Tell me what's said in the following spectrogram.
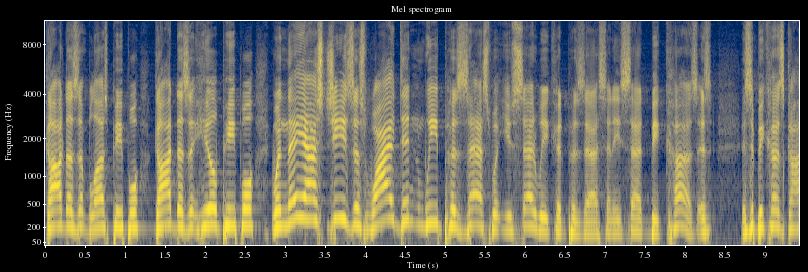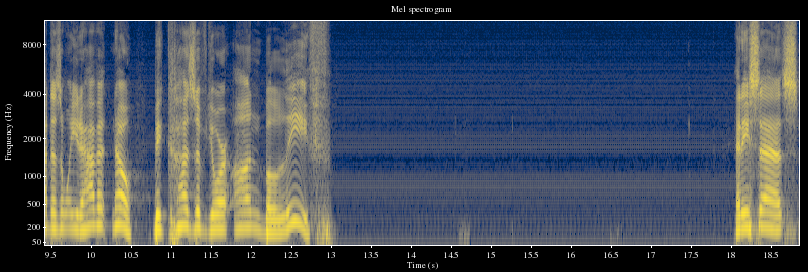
God doesn't bless people. God doesn't heal people. When they asked Jesus, why didn't we possess what you said we could possess? And he said, because. Is, is it because God doesn't want you to have it? No, because of your unbelief. And he says,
